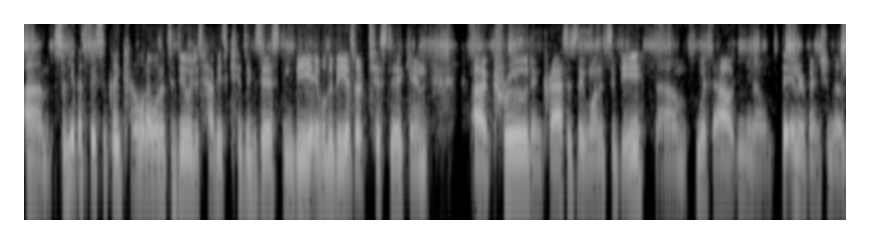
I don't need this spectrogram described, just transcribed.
Um, so yeah, that's basically kind of what I wanted to do, just have these kids exist and be able to be as artistic and uh, crude and crass as they wanted to be um, without, you know, the intervention of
